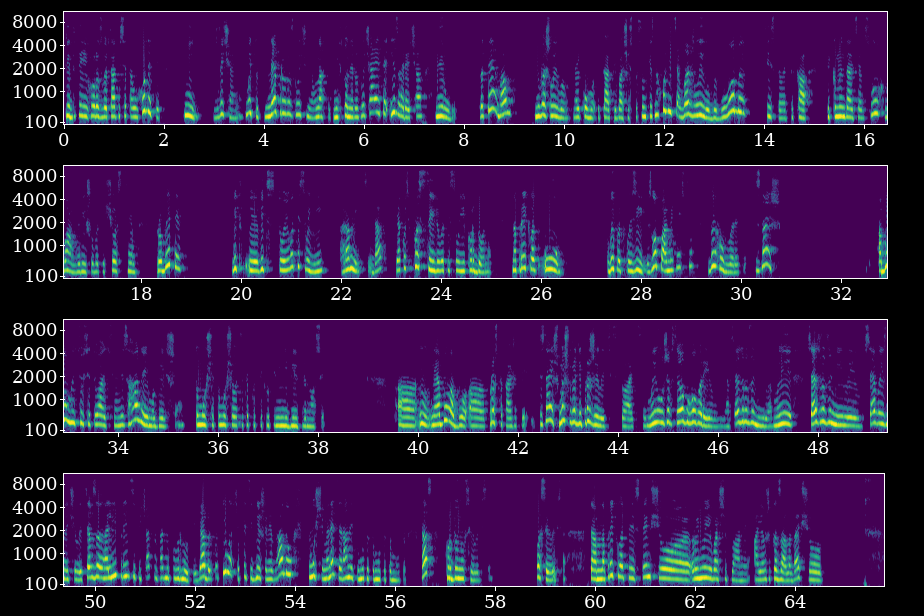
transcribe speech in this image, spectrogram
Кидати його розвертатися та уходити? Ні, звичайно, ми тут не про розлучення, у нас тут ніхто не розлучається і згаряча не рубить. Проте вам неважливо, на якому етапі ваші стосунки знаходяться, важливо би було би чисто така рекомендація вслух, вам вирішувати, що з цим робити, від, е, відстоювати свої границі, да? якось посилювати свої кордони. Наприклад, у випадку зі злопам'ятністю ви говорите, знаєш, або ми цю ситуацію не згадуємо більше, тому що, тому що це таку, таку ти мені біль приносить. А, ну, не або або, а просто кажете, ти знаєш, ми ж вроді прожили цю ситуацію, ми вже все обговорили, я все зрозуміла, ми все зрозуміли, все визначили. Це взагалі, в принципі, час назад не повернути. Я би хотіла, щоб ти це більше не згадував, тому що мене це ранить тому-то, тому-то, тому-то. Раз кордон усилився, посилився. Там, наприклад, з тим, що руйнує ваші плани. А я вже казала, да, що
